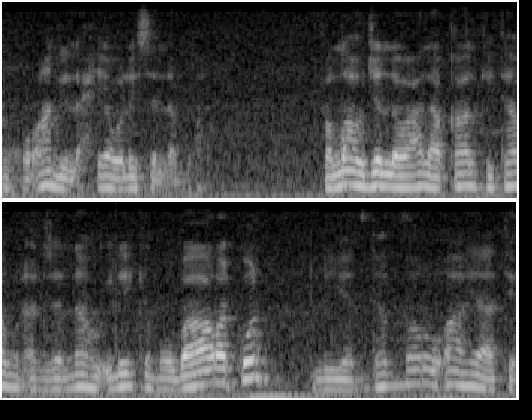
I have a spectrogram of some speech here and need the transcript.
القرآن للأحياء وليس للأموات. فالله جل وعلا قال كتاب أنزلناه إليك مبارك ليدبروا آياته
